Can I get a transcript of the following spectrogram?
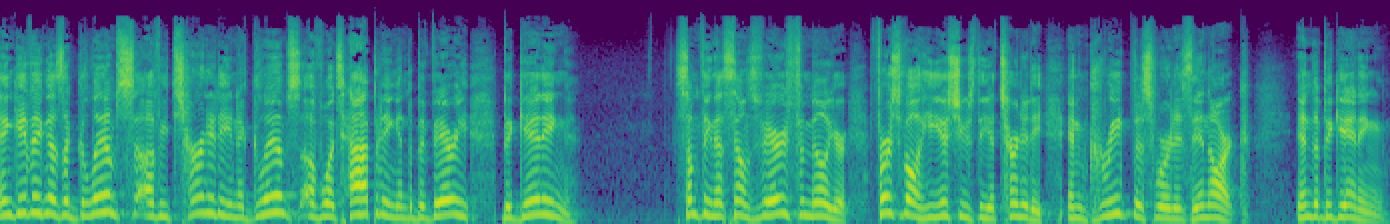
and giving us a glimpse of eternity and a glimpse of what's happening in the very beginning something that sounds very familiar. First of all, he issues the eternity. In Greek, this word is in ark, in the beginning,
